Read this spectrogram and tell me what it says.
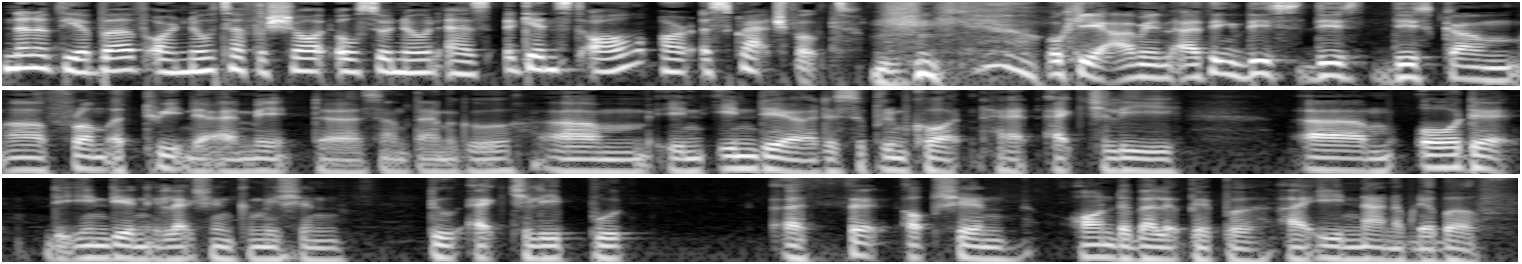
None of the above, or NOTA for short, also known as against all or a scratch vote. Okay, I mean, I think this this this come uh, from a tweet that I made uh, some time ago. Um, in India, the Supreme Court had actually um, ordered the Indian Election Commission to actually put a third option on the ballot paper, i.e., none of the above.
